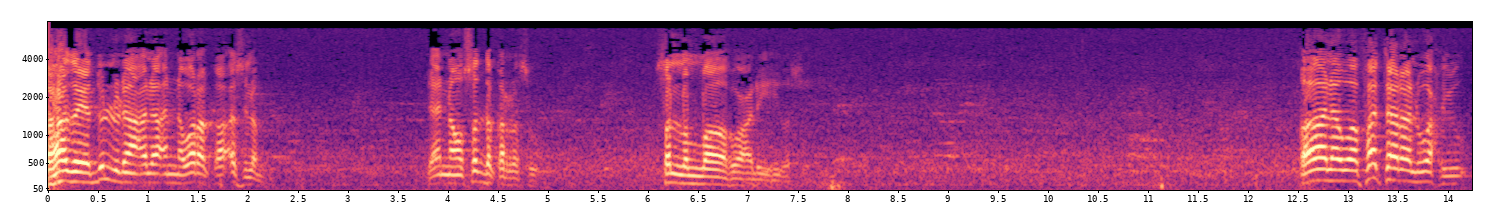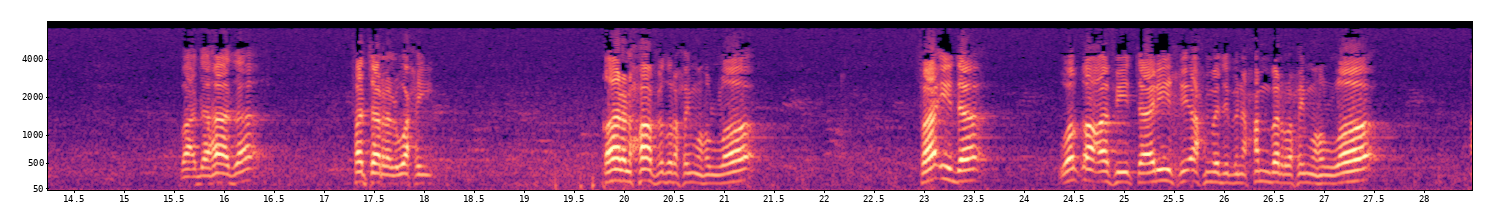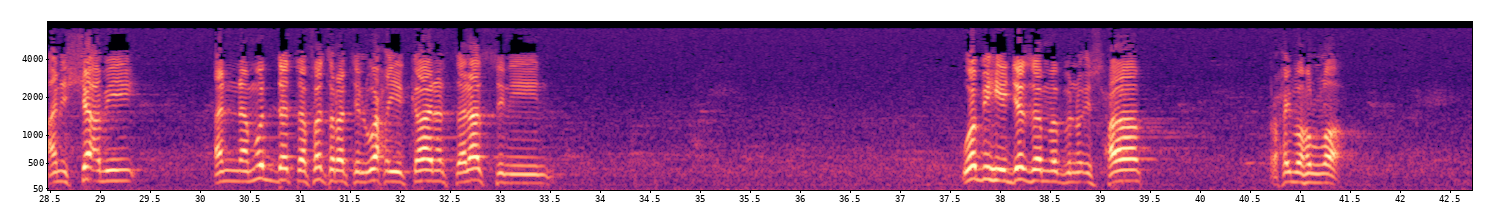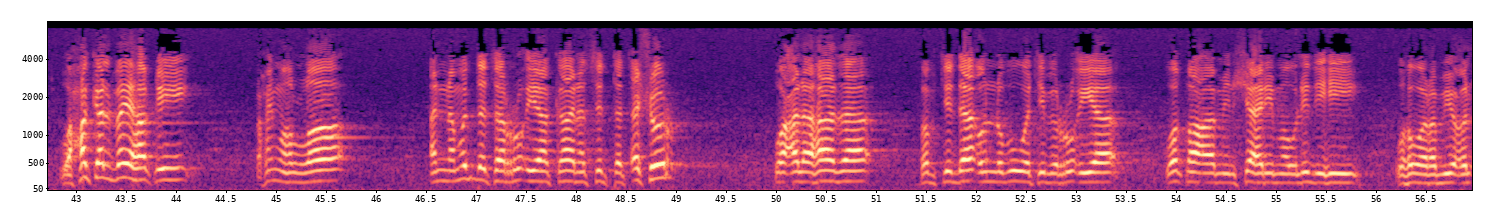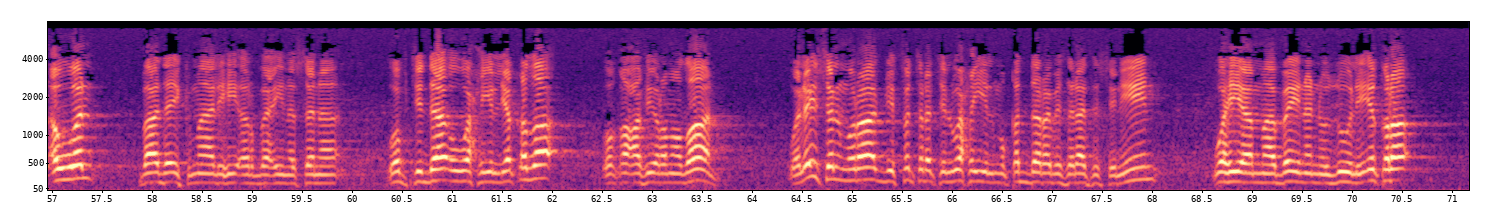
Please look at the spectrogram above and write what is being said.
فهذا يدلنا على أن ورقة أسلم لأنه صدق الرسول صلى الله عليه وسلم. قال وفتر الوحي. بعد هذا فتر الوحي. قال الحافظ رحمه الله فائدة وقع في تاريخ أحمد بن حنبل رحمه الله عن الشعبي أن مدة فترة الوحي كانت ثلاث سنين. وبه جزم ابن إسحاق رحمه الله. وحكى البيهقي رحمه الله أن مدة الرؤيا كانت ستة أشهر وعلى هذا فابتداء النبوة بالرؤيا وقع من شهر مولده وهو ربيع الأول بعد إكماله أربعين سنة. وابتداء وحي اليقظة وقع في رمضان. وليس المراد بفترة الوحي المقدرة بثلاث سنين وهي ما بين نزول اقرأ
